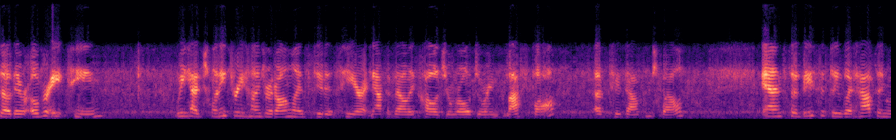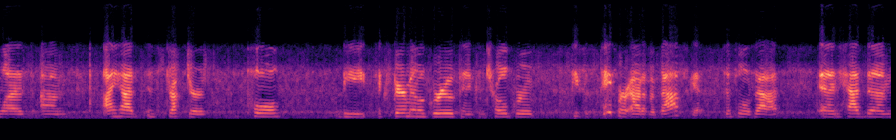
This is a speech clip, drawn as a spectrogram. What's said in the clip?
So they were over 18. We had 2,300 online students here at Napa Valley College enrolled during last fall of 2012. And so basically what happened was um, I had instructors pull the experimental group and control group pieces of paper out of a basket, simple as that, and had them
